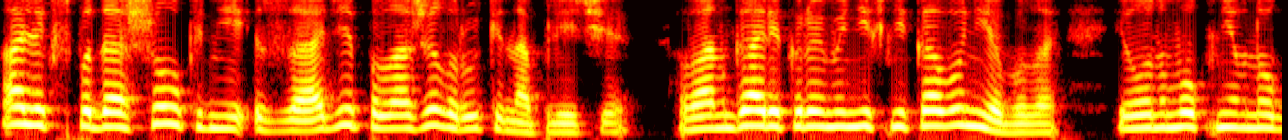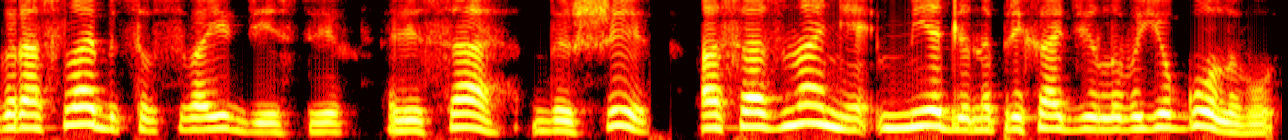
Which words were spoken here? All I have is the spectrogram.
Алекс подошел к ней сзади и положил руки на плечи. В ангаре кроме них никого не было, и он мог немного расслабиться в своих действиях. Лиса, дыши. Осознание медленно приходило в ее голову,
